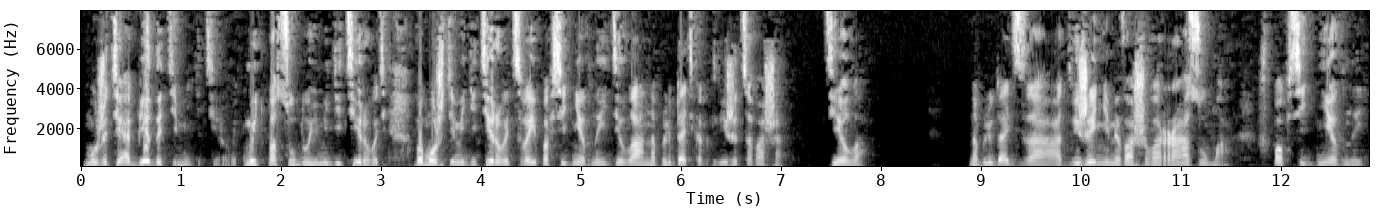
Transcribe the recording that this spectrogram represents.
Можете обедать и медитировать, мыть посуду и медитировать. Вы можете медитировать свои повседневные дела, наблюдать, как движется ваше тело, наблюдать за движениями вашего разума в повседневной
